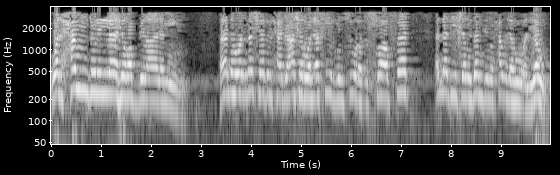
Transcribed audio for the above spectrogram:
والحمد لله رب العالمين. هذا هو المشهد الحادي عشر والأخير من سورة الصافات الذي سندندن حوله اليوم.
